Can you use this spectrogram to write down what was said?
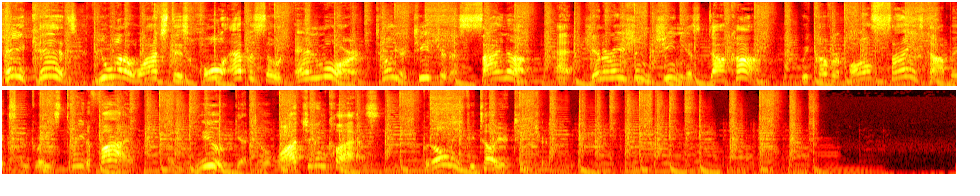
Hey kids, if you want to watch this whole episode and more, tell your teacher to sign up at generationgenius.com. We cover all science topics in grades 3 to 5, and you get to watch it in class. But only if you tell your teacher.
